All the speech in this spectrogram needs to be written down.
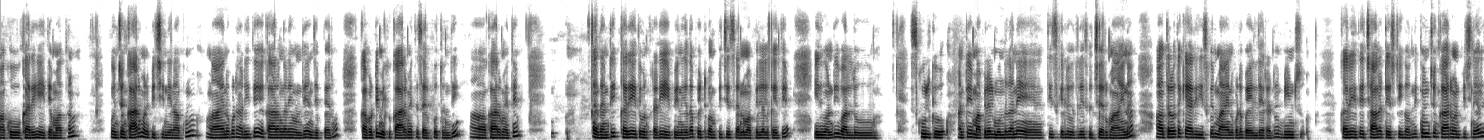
మాకు కర్రీ అయితే మాత్రం. కొంచెం కారం అనిపించింది నాకు. మా ఆయన కూడా అడిగితే కారంగానే ఉంది అని చెప్పారు. కాబట్టి మీకు కారం అయితే సరిపోతుంది. కారం అయితే అదండి. కర్రీ అయితే మనకు రెడీ అయిపోయింది కదా. పెట్టి పంపించేసాను మా పిల్లలకైతే. ఇదిగోండి వాళ్ళు స్కూల్కు అంటే మా పిల్లలు ముందుగానే తీసుకెళ్ళి వదిలేసి వచ్చారు మా ఆయన. ఆ తర్వాత క్యారీ తీసుకొని మా ఆయన కూడా బయలుదేరాడు. బీన్స్ కర్రీ అయితే చాలా టేస్టీగా ఉంది. కొంచెం కారం అనిపించింది కానీ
